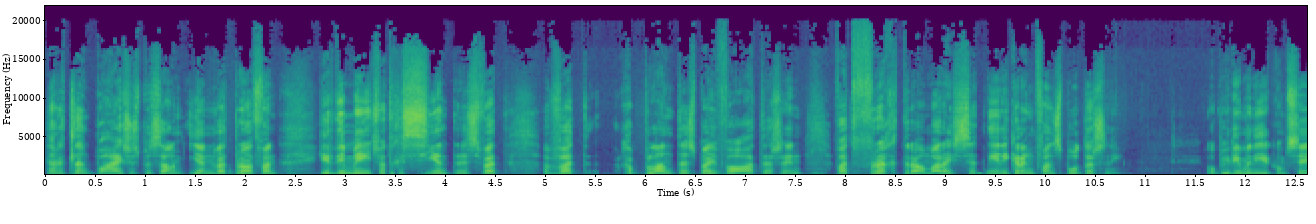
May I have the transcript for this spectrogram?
Nou dit klink baie soos Psalm 1 wat praat van hierdie mens wat geseënd is, wat wat geplant is by waters en wat vrug dra, maar hy sit nie in die kring van spotters nie. Op hierdie manier kom sê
